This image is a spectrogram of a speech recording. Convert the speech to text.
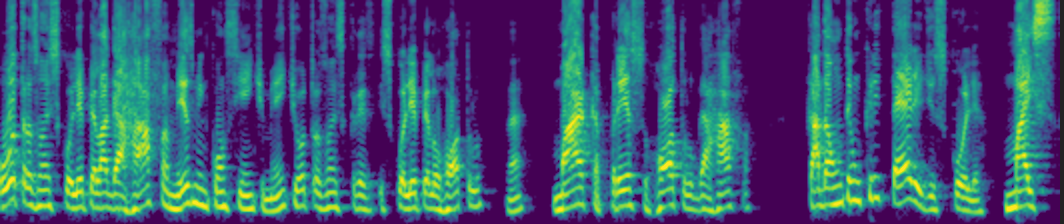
outras vão escolher pela garrafa, mesmo inconscientemente, outras vão escolher pelo rótulo, né? Marca, preço, rótulo, garrafa. Cada um tem um critério de escolha, mas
